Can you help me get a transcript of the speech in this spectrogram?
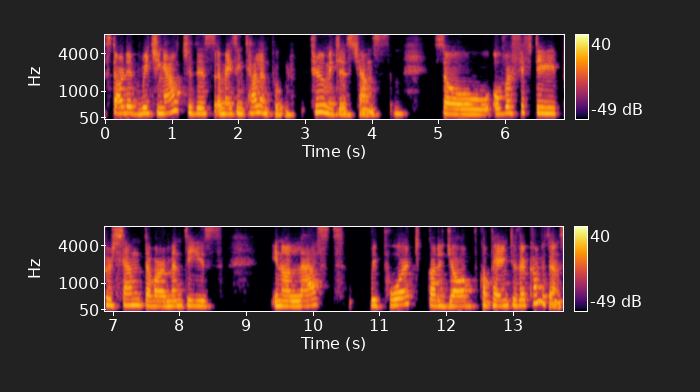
started reaching out to this amazing talent pool through Mitt Liv's Chance. Mm. So over 50% of our mentees in our last report got a job comparing to their competence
